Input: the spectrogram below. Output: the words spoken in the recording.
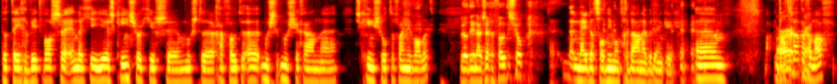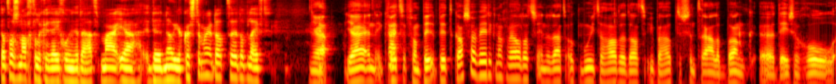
dat tegen witwassen en dat je je screenshotjes uh, moest, uh, gaan foto uh, moest, moest je gaan screenshotten van je wallet. Wilde je nou zeggen Photoshop? nee, dat zal niemand gedaan hebben, denk ik. Um, dat gaat er ja. vanaf. Dat was een achterlijke regel inderdaad. Maar ja, de Know Your Customer, dat, dat blijft. Ja, ja, en ik weet van Bitkassa weet ik nog wel dat ze inderdaad ook moeite hadden dat überhaupt de centrale bank deze rol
